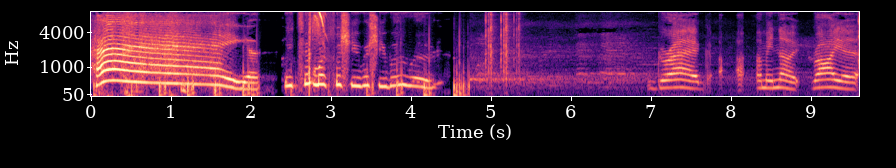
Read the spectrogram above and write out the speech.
hey! He took my fishy wishy woo woo. Greg, I, I mean no, Riot.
